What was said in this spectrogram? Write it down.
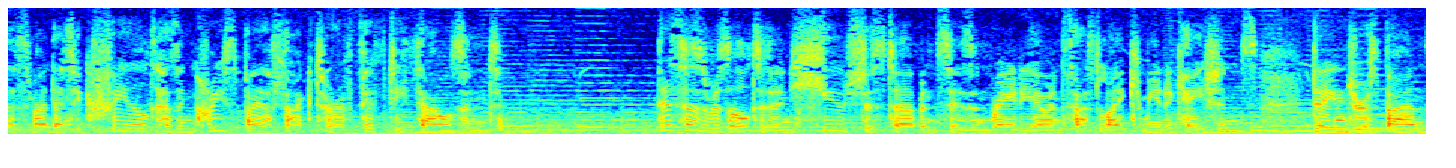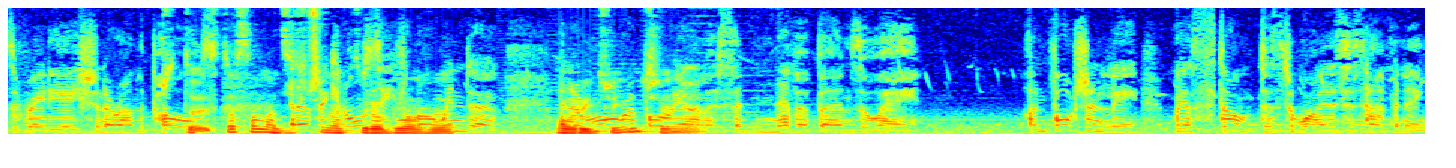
Earth's magnetic field has increased by a factor of 50,000. This has resulted in huge disturbances in radio and satellite communications, dangerous bands of radiation around the poles, To jest ta sama and as we dziewczyna, can all która see from była our w window, an aurora Origin, czy nie? borealis that never burns away. Unfortunately, we are stumped as to why this is happening.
